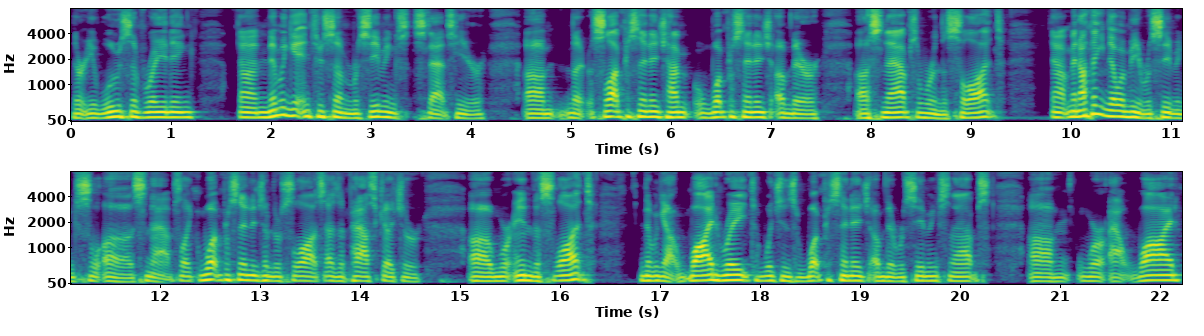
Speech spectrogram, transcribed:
their elusive rating. Uh, and then we get into some receiving stats here. Um, the slot percentage, how, what percentage of their uh, snaps were in the slot. I mean, I think that would be receiving sl- uh, snaps. Like what percentage of their slots as a pass catcher uh, were in the slot. And then we got wide rate, which is what percentage of their receiving snaps um, were out wide.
